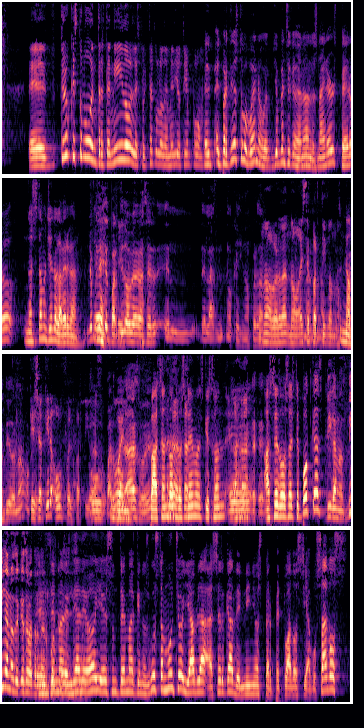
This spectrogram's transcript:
eh, creo que estuvo entretenido el espectáculo de medio tiempo. El, el partido estuvo bueno, güey. Yo pensé que ganaban los Niners, pero nos estamos yendo a la verga. Yo pensé Eh, que el partido iba a ser el de las... Ok, no, perdón. No, ¿verdad? No, ese No, partido no. no. Partido, ¿no? Que Shakira, uff, el partidazo. Uf, pal- No, Bueno, ¿eh? pasando a otros temas que son eh, hace dos a este podcast. Díganos, díganos de qué se va a tratar el, El tema del día de hoy es un tema que nos gusta mucho y habla acerca de niños perpetuados y abusados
